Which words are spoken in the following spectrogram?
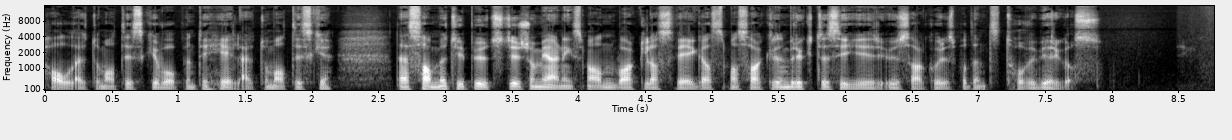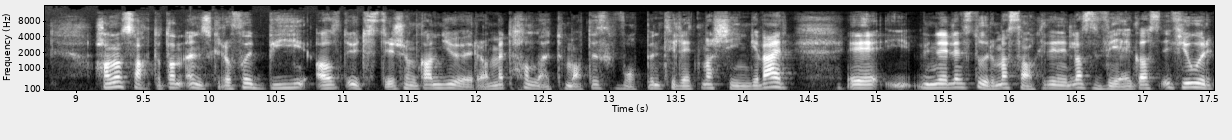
halvautomatiske våpen til helautomatiske. Det er samme type utstyr som gjerningsmannen bak Las Vegas-massakren brukte, sier USA-korrespondent Tove Bjørgaas. Han har sagt at han ønsker å forby alt utstyr som kan gjøre om et halvautomatisk våpen til et maskingevær. Eh, under den store massakren i Las Vegas i fjor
